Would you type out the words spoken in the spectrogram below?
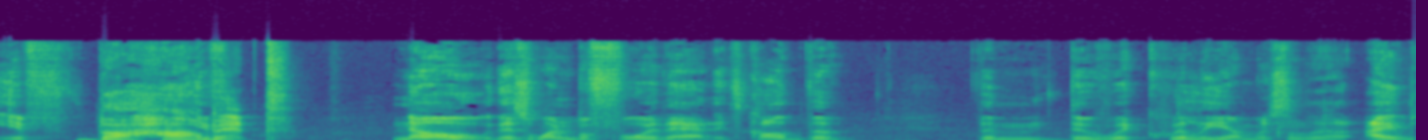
if The Hobbit. No, there's one before that. It's called the the the Requilium or something. Like I'm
